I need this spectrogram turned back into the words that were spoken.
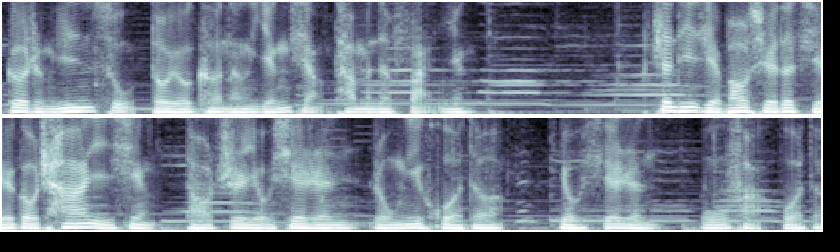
各种因素都有可能影响他们的反应。身体解剖学的结构差异性导致有些人容易获得，有些人无法获得，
